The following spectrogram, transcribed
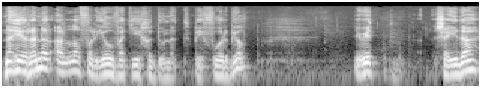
Nou herinner Allah vir jou wat jy gedoen het. Byvoorbeeld Jy weet Shaida,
